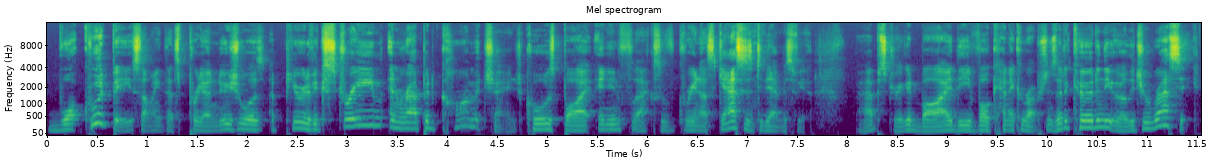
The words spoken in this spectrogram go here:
what could be something that's pretty unusual is a period of extreme and rapid climate change caused by an influx of greenhouse gases into the atmosphere, perhaps triggered by the volcanic eruptions that occurred in the early Jurassic.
